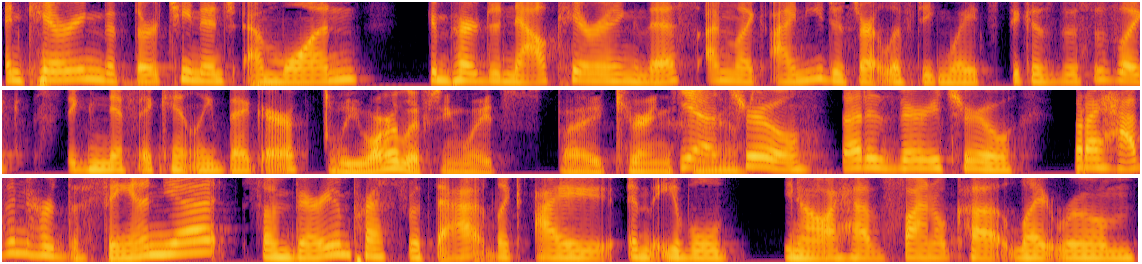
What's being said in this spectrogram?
and carrying the 13 inch M1 compared to now carrying this. I'm like, I need to start lifting weights because this is like significantly bigger. Well, you are lifting weights by carrying this. Yeah, true. That is very true. But I haven't heard the fan yet. So I'm very impressed with that. Like I am able, you know, I have Final Cut, Lightroom.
